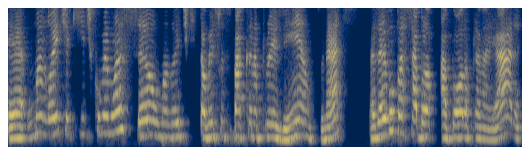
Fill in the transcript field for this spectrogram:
é, uma noite aqui de comemoração, uma noite que talvez fosse bacana para o evento, né? Mas aí eu vou passar a bola para a Nayara,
